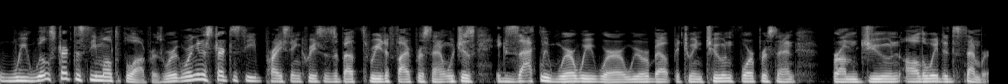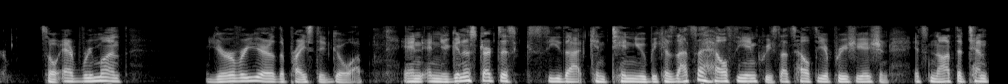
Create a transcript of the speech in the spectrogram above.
we will start to see multiple offers. We're, we're going to start to see price increases about 3 to 5%, which is exactly where we were. We were about between 2 and 4% from June all the way to December. So every month, year over year, the price did go up. And, and you're going to start to see that continue because that's a healthy increase. That's healthy appreciation. It's not the 10%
